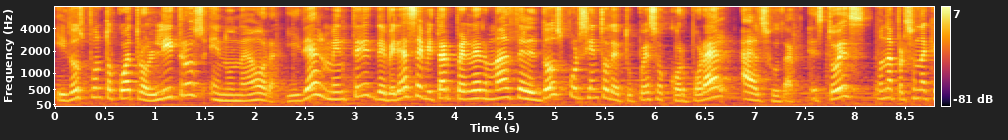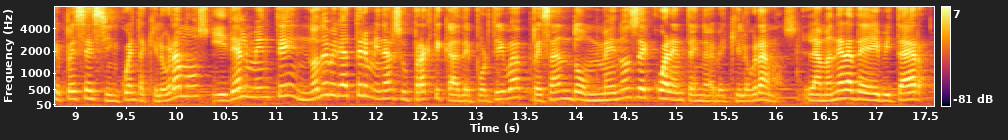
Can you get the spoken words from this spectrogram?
y 2.4 litros en un una hora. Idealmente deberías evitar perder más del 2% de tu peso corporal al sudar. Esto es, una persona que pese 50 kilogramos idealmente no debería terminar su práctica deportiva pesando menos de 49 kilogramos. La manera de evitar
